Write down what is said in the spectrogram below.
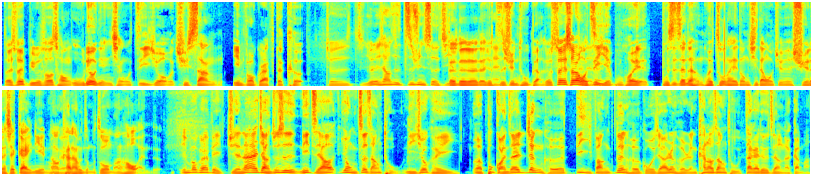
对，所以比如说从五六年前，我自己就有去上 infograph 的课。就是有点像是资讯设计，对对对对，就资讯图表。就所以虽然我自己也不会，不是真的很会做那些东西，但我觉得学那些概念，然后看他们怎么做，蛮好玩的。Infographic 简单来讲，就是你只要用这张图，你就可以呃，不管在任何地方、任何国家、任何人看到这张图，大概就是这样来干嘛。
